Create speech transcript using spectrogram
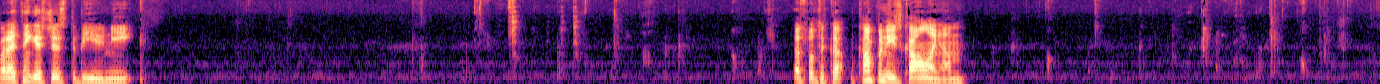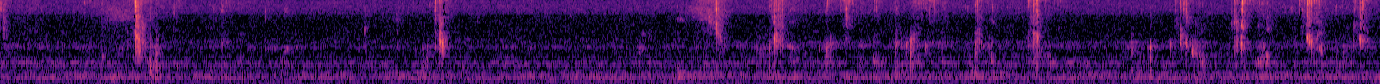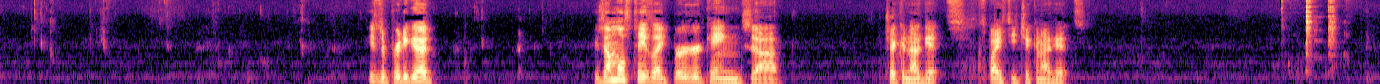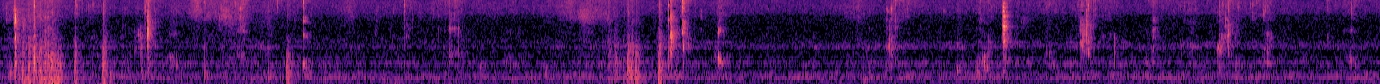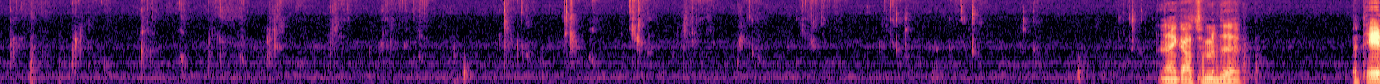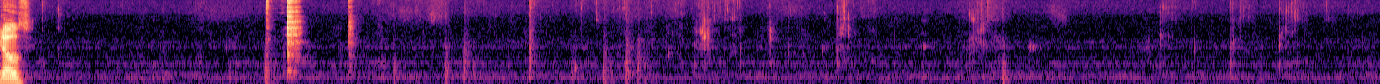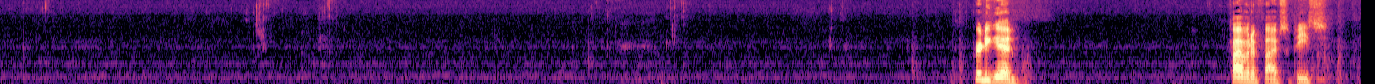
I think it's just to be unique. That's what the co company's calling them. These are pretty good. These almost taste like Burger King's uh, chicken nuggets, spicy chicken nuggets. And I got some of the potatoes. Pretty good. Five out of five, so peace.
